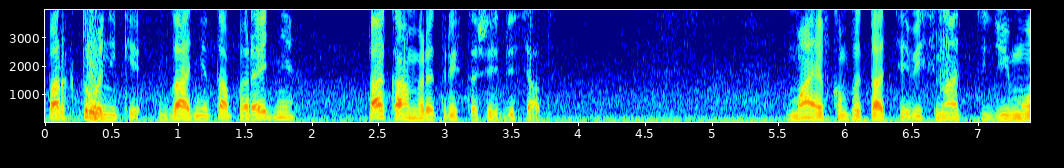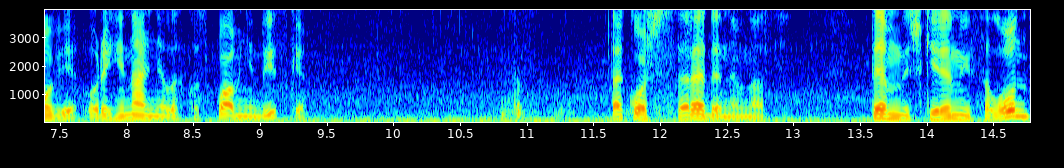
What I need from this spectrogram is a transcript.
парктроніки задні та передні та камери 360. Має в комплектації 18-дюймові оригінальні легкосплавні диски. Також зсередини в нас темний шкіряний салон,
